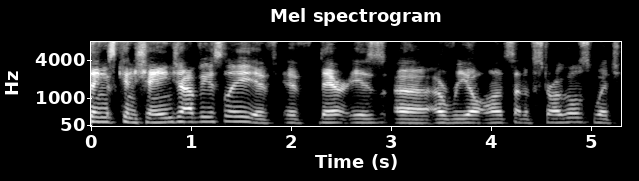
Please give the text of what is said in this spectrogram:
things can change obviously if if there is a, a, real onset of struggles which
